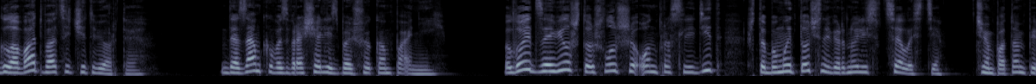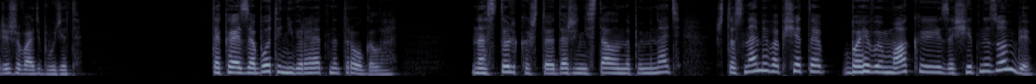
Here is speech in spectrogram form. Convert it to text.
Глава 24. До замка возвращались большой компанией. Ллойд заявил, что уж лучше он проследит, чтобы мы точно вернулись в целости, чем потом переживать будет. Такая забота невероятно трогала. Настолько, что я даже не стала напоминать, что с нами вообще-то боевой маг и защитный зомби.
